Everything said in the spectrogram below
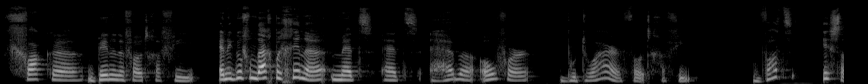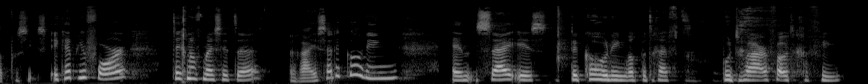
vakken binnen de fotografie. En ik wil vandaag beginnen met het hebben over boudoirfotografie. Wat is dat precies? Ik heb hiervoor tegenover mij zitten Raisa de Koning. En zij is de koning wat betreft boudoirfotografie.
